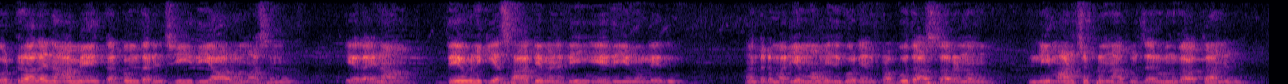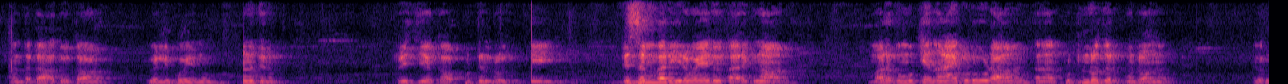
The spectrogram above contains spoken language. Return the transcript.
గొడ్రాలైన ఆమె గర్భం ధరించి ఇది ఆరో మాసము. ఏలైనా దేవునికి అసాధ్యమైనది ఏదీనూ లేదు. అంతట మరియమ్మ ఇదిగో నేను ప్రభు దాస్తాలను నీ మాట చొప్పున నాకు జరుగునుగాక నేను అంతటా అదూత వెళ్ళిపోయాను. దినం క్రీస్తు యొక్క పుట్టినరోజు. ఈ డిసెంబర్ ఇరవై ఐదో తారీఖున మరొక ముఖ్య నాయకుడు కూడా తన పుట్టినరోజు జరుపుకుంటా ఉన్నారు. ఎవరు?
